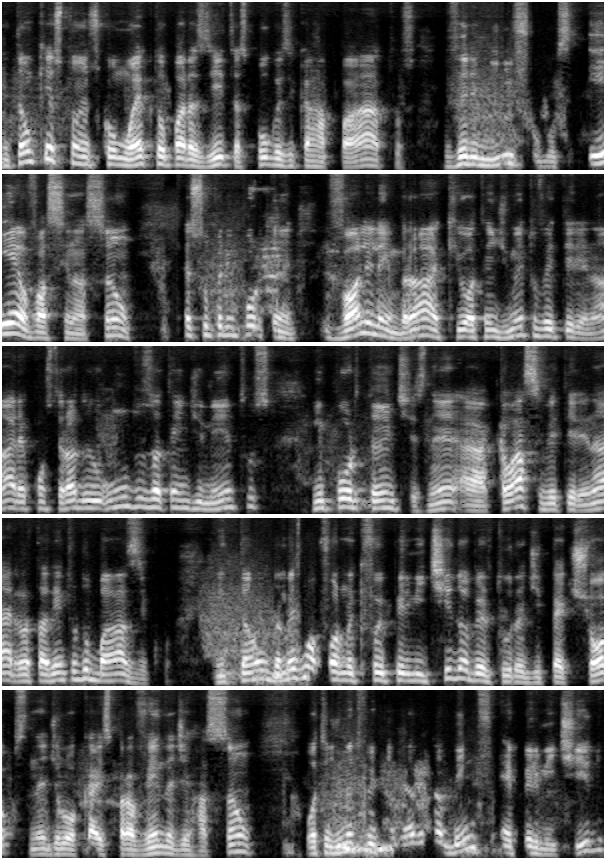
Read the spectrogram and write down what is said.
Então, questões como ectoparasitas, pulgas e carrapatos, vermífugos e a vacinação é super importante. Vale lembrar que o atendimento veterinário é considerado um dos atendimentos importantes, né? A classe veterinária ela está dentro do básico. Então, da mesma forma que foi permitido a abertura de pet shops, né, de locais para venda de ração, o atendimento veterinário também é permitido.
